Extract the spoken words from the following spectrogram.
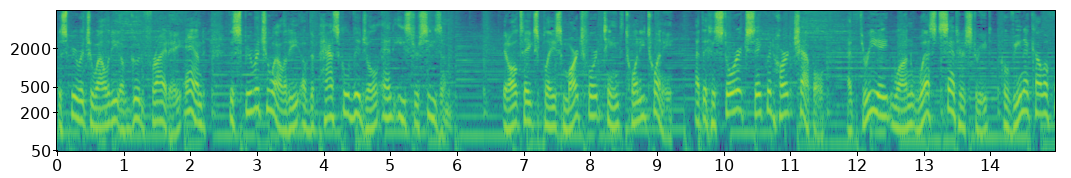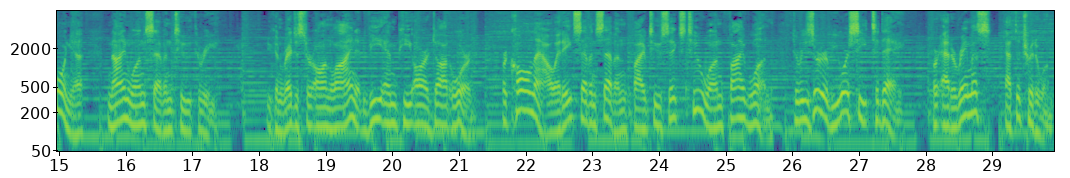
the spirituality of Good Friday, and the spirituality of the Paschal Vigil and Easter season. It all takes place March 14, 2020, at the historic Sacred Heart Chapel at 381 West Center Street, Covina, California 91723. You can register online at vmpr.org or call now at 877 526 2151 to reserve your seat today for Adoramus at the Triduum.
